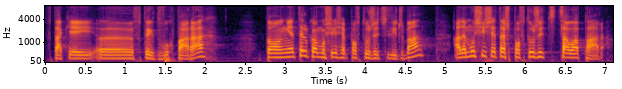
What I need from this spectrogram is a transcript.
w, takiej, e, w tych dwóch parach, to nie tylko musi się powtórzyć liczba, ale musi się też powtórzyć cała para.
